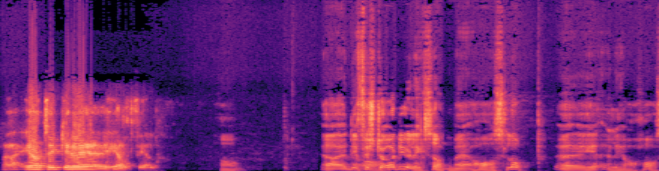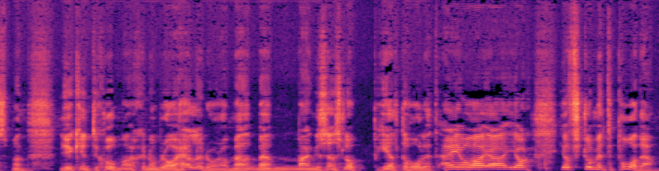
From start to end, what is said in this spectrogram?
Jag tycker det är helt fel. Ja, ja det förstörde ju liksom Haas lopp eller ja, Haas, men nu gick ju inte Schumacher något bra heller då, då men, men Magnusens lopp helt och hållet, nej, jag, jag, jag, jag förstår mig inte på den.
